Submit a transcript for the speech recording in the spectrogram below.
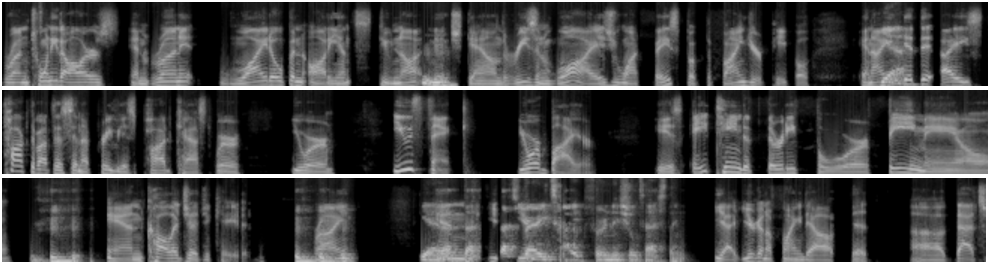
run $20 and run it wide open audience. Do not Mhm. niche down. The reason why is you want Facebook to find your people. And I Yeah. did I talked about this in a previous podcast where you're, you think your buyer is 18 to 34, female, and college educated, right? yeah, And that, you- that's you- very tight for initial testing. yeah, you're going to find out that uh, that's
